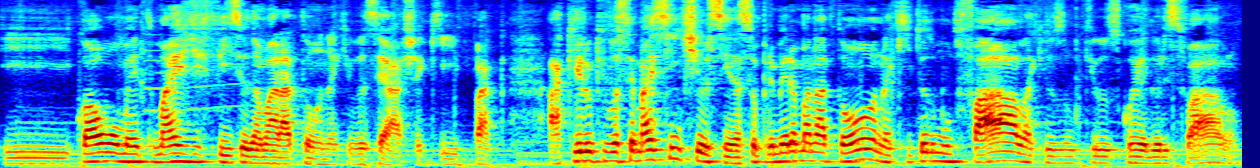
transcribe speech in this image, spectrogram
E qual o momento mais difícil da maratona que você acha que aquilo que você mais sentiu assim, na sua primeira maratona, que todo mundo fala, que os, que os corredores falam?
